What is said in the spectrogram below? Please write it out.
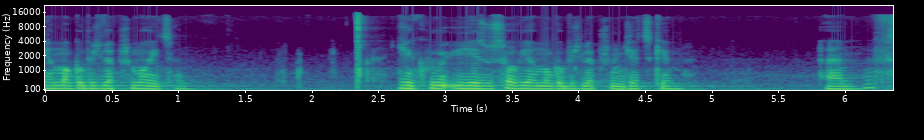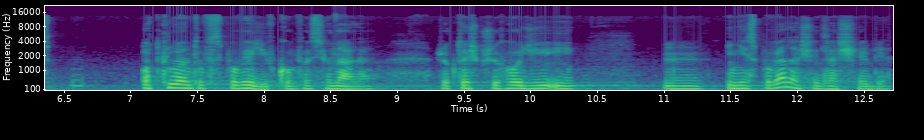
ja mogę być lepszym ojcem. Dzięki Jezusowi ja mogę być lepszym dzieckiem. Em, w, odkryłem to w spowiedzi, w konfesjonale, że ktoś przychodzi i, mm, i nie spowiada się dla siebie.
